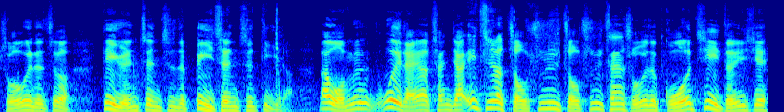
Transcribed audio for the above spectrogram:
所谓的这个地缘政治的必争之地了。那我们未来要参加，一直要走出去，走出去参加所谓的国际的一些。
